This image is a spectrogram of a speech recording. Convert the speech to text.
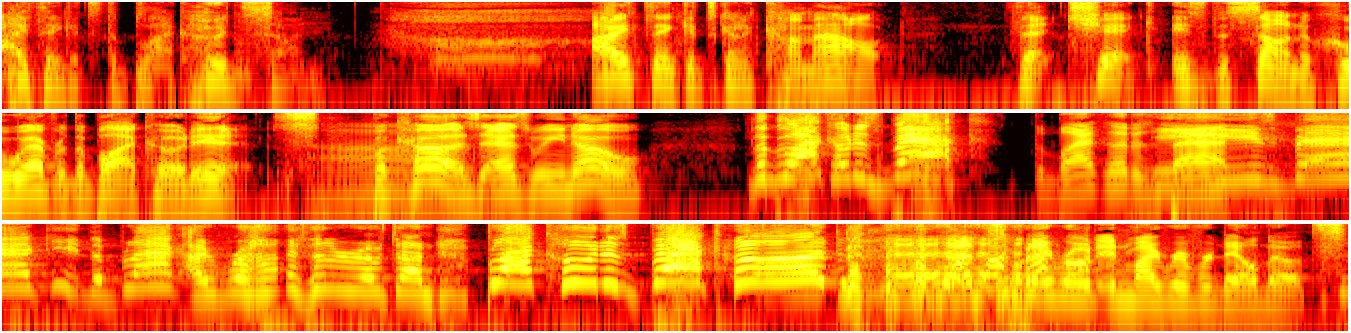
I think it's the Black Hood son. I think it's going to come out that Chick is the son of whoever the Black Hood is. Ah. Because, as we know, the Black Hood is back. The Black Hood is back. He's back. He- the black. I wrote, I literally wrote down Black Hood is back. Hood. That's what I wrote in my Riverdale notes.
